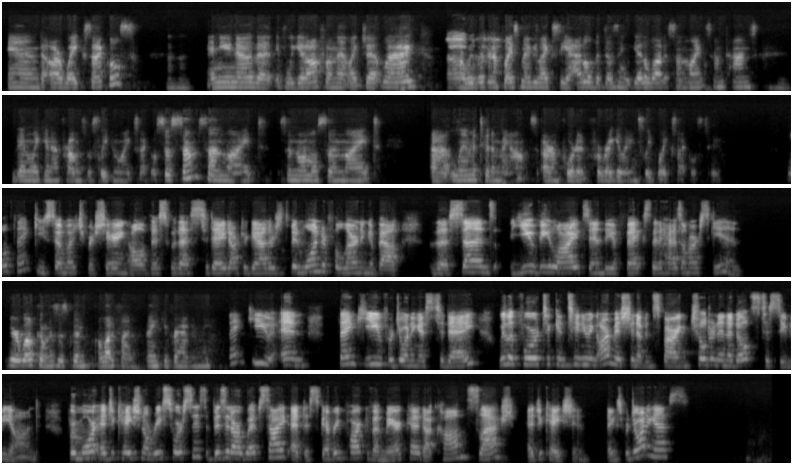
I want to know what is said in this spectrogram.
and our wake cycles. Mhm. And you know that if we get off on that like jet lag, oh, or we live in a place maybe like Seattle that doesn't get a lot of sunlight sometimes, Mhm. then we can have problems with sleep and wake cycles. So some sunlight, some normal sunlight, uh, limited amounts are important for regulating sleep wake cycles too. Well, thank you so much for sharing all of this with us today, Dr. Gathers. It's been wonderful learning about the sun's UV lights and the effects that it has on our skin. You're welcome. This has been a lot of fun. Thank you for having me. Thank you. And thank you for joining us today. We look forward to continuing our mission of inspiring children and adults to see beyond. For more educational resources, visit our website at discoveryparkofamerica.com slash education. Thanks for joining us.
